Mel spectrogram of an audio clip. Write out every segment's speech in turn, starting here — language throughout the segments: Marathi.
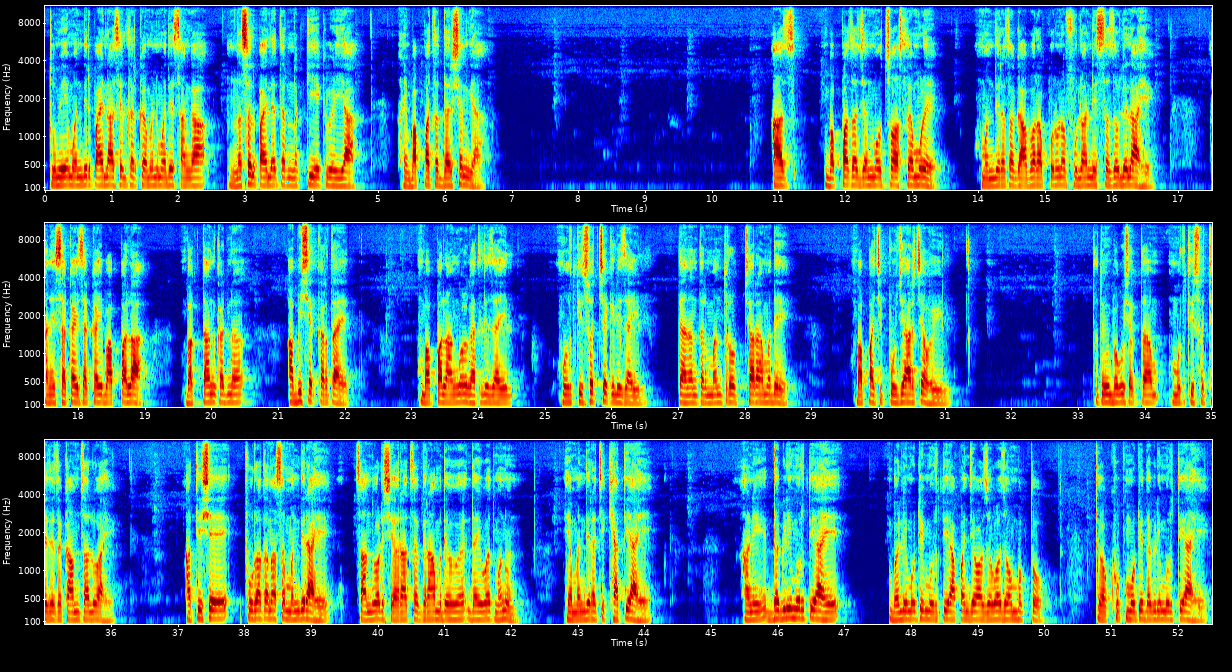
तुम्ही हे मंदिर पाहिलं असेल तर कमेंटमध्ये सांगा. नसेल पाहिलं तर नक्की एक वेळ या आणि बाप्पाचं दर्शन घ्या. आज बाप्पाचा जन्मोत्सव असल्यामुळे मंदिराचा गाभारा पूर्ण फुलांनी सजवलेला आहे आणि सकाळी सकाळी बाप्पाला भक्तांकडनं अभिषेक करतायत. बाप्पाला आंघोळ घातली जाईल मूर्ती स्वच्छ केली जाईल. त्यानंतर मंत्रोपचारामध्ये बाप्पाची पूजा अर्चा होईल. तर तुम्ही बघू शकता मूर्ती स्वच्छतेचं काम चालू आहे. अतिशय पुरातन असं मंदिर आहे. चांदवड शहराचं ग्रामदेव दैवत म्हणून या मंदिराची ख्याती आहे. आणि दगडी मूर्ती आहे. भली मोठी मूर्ती आपण जेव्हा जवळ जाऊन बघतो तेव्हा खूप मोठी दगडी मूर्ती आहे.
